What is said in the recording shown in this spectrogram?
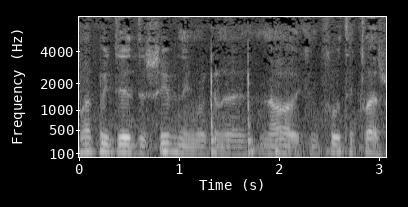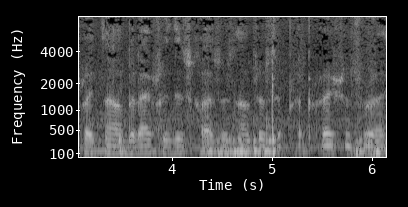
what we did this evening, we're going to now conclude the class right now, but actually this class is now just a preparation for a,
